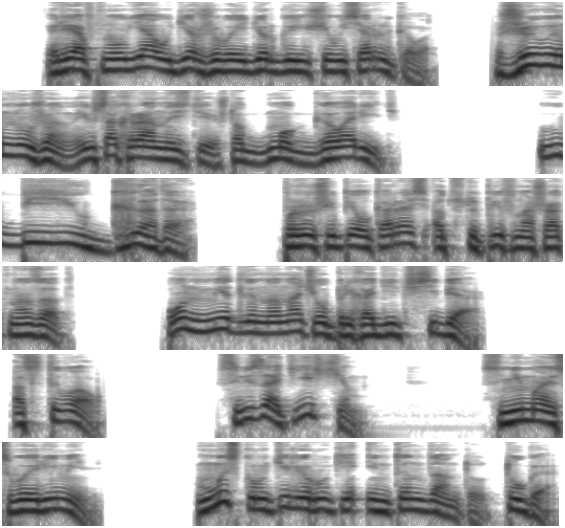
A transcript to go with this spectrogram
— рявкнул я, удерживая дергающегося Рыкова. Живым нужен и в сохранности, чтоб мог говорить. — Убью, гада! — прошипел карась, отступив на шаг назад. Он медленно начал приходить в себя. Остывал. Связать есть чем? Снимай свой ремень. Мы скрутили руки интенданту, туго.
